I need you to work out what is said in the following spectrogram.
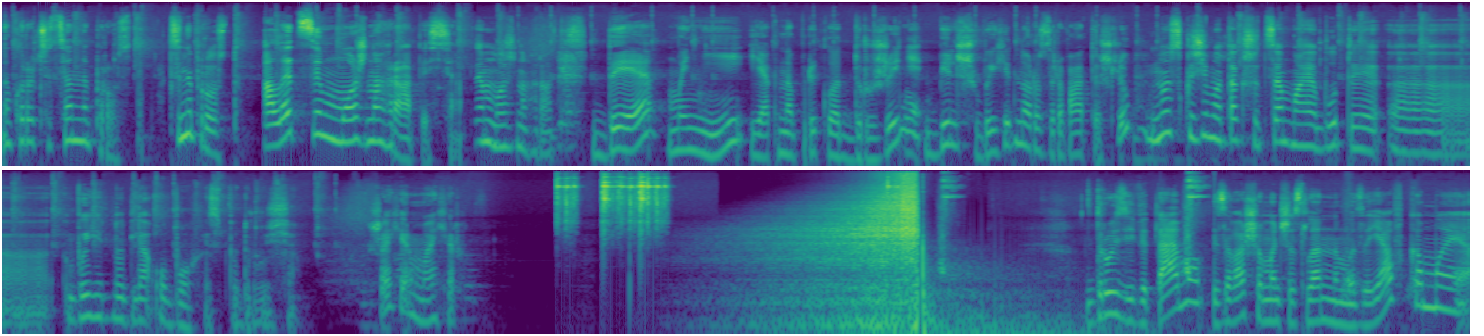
Ну, коротше, це непросто. Це не просто. Але цим можна гратися. Це можна грати. Де мені, як, наприклад, дружині, більш вигідно розривати шлюб? Ну, скажімо так, що це має бути е, вигідно для обох із подружжя. Шахер-махер. Друзі, вітаємо! За вашими численними заявками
